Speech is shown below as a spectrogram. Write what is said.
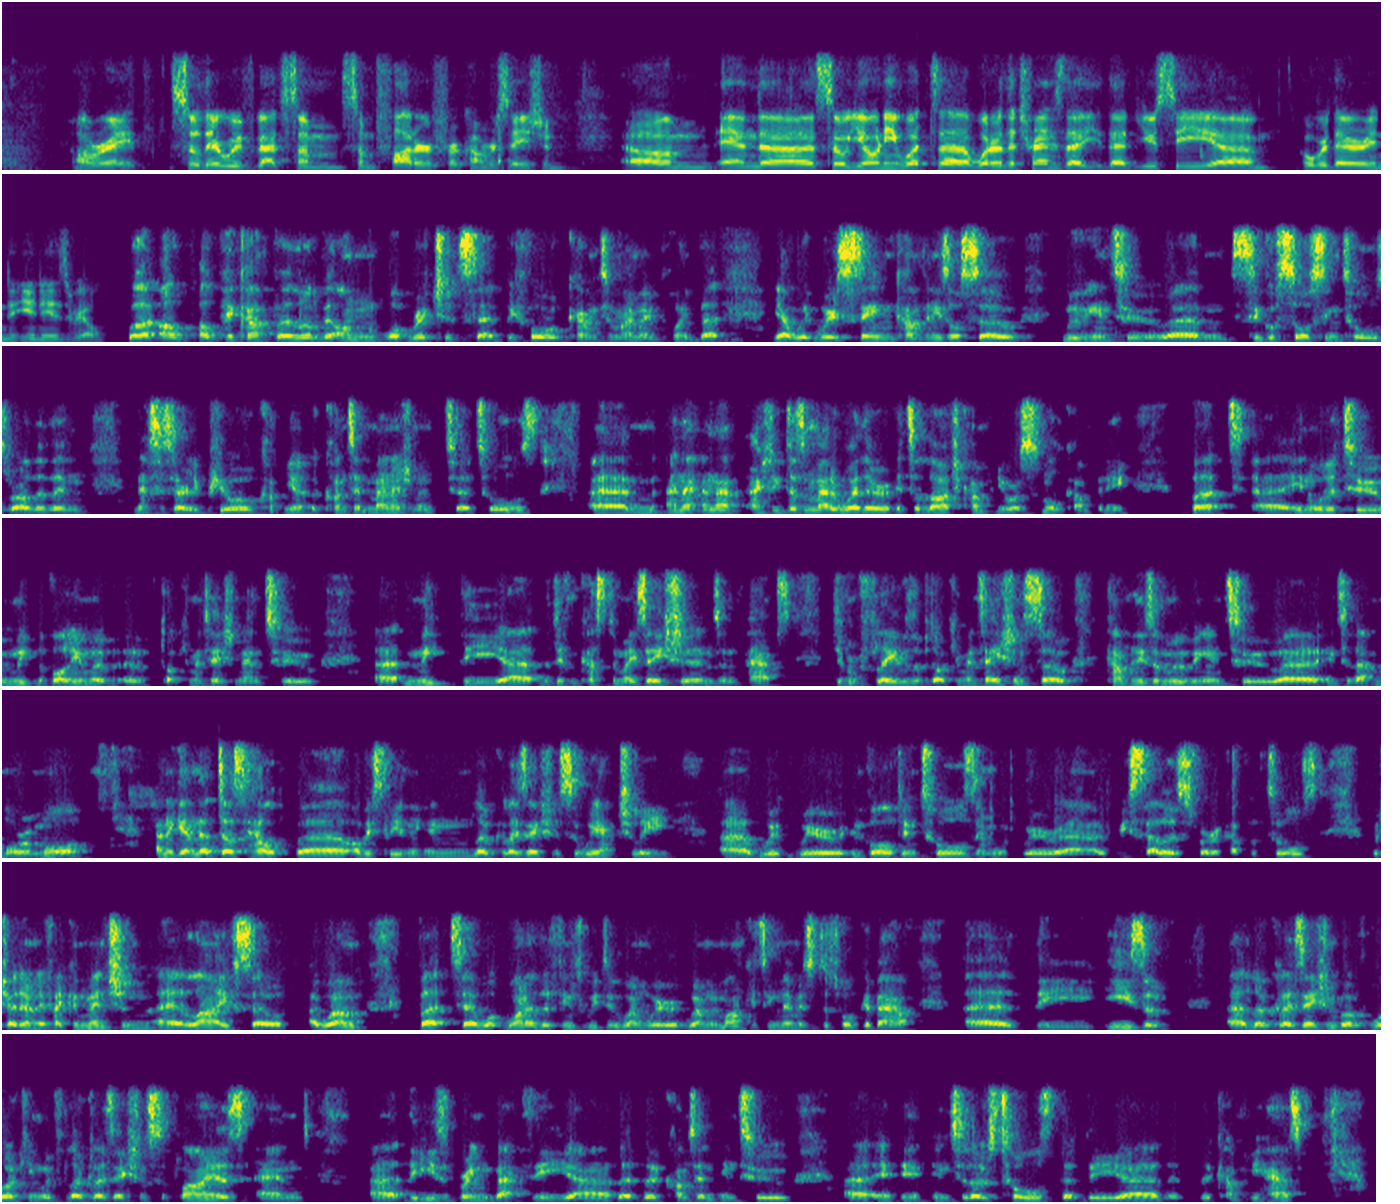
All right. So there we've got some some fodder for conversation. Um, and uh, so, Yoni, what uh, what are the trends that that you see um, over there in in Israel? Well, I'll I'll pick up a little bit on what Richard said before coming to my main point. That yeah, we're seeing companies also moving into um, single sourcing tools rather than necessarily pure you know, content management uh, tools. Um, and that and that actually doesn't matter whether it's a large company or a small company. But uh, in order to meet the volume of, of documentation and to uh, meet the uh, the different customizations and perhaps different flavors of documentation. So companies are moving into uh, into that more and more. And again, that does help uh, obviously in, in, localization. So we actually uh, we're, we're, involved in tools and we're uh, resellers for a couple of tools, which I don't know if I can mention live, so I won't. But what, one of the things we do when we're when we're marketing them is to talk about the ease of uh, localization, both working with localization suppliers and uh, the ease of bringing back the uh, the, the, content into uh, in, into those tools that the, uh, the, the company has.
